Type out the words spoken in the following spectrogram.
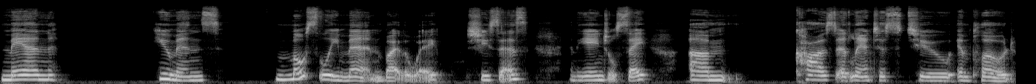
man, humans, mostly men, by the way, she says, and the angels say, um, caused Atlantis to implode,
